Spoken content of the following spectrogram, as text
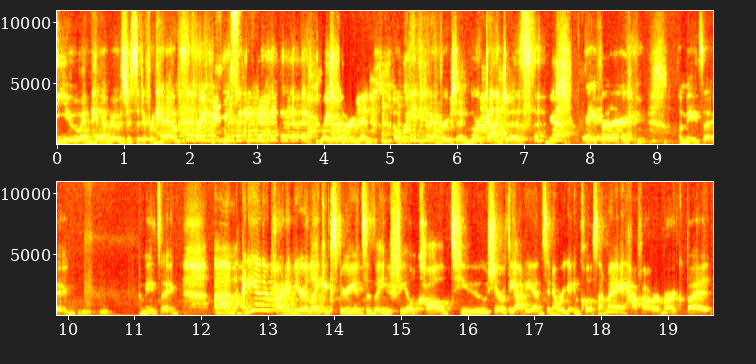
you and him. It was just a different him. right. way better version. a way better version, more conscious, yeah. safer. Amazing. Mm-hmm amazing um, any other part of your like experiences that you feel called to share with the audience i know we're getting close on my half hour mark but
